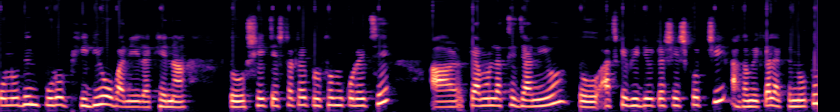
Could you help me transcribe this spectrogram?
কোনোদিন পুরো ভিডিও বানিয়ে রাখে না। তো সেই চেষ্টাটাই প্রথম করেছে। আর কেমন লাগছে জানিও। তো আজকে ভিডিওটা শেষ করছি। আগামীকাল একটা নতুন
